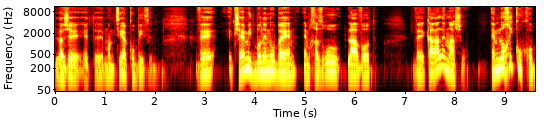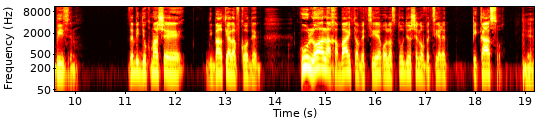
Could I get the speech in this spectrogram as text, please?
לאז'ה, את ממציא הקוביזם. וכשהם התבוננו בהם, הם חזרו לעבוד, וקרה להם משהו. הם לא חיכו קוביזם. זה בדיוק מה שדיברתי עליו קודם. הוא לא הלך הביתה וצייר, או לסטודיו שלו וצייר את פיקאסו. כן.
